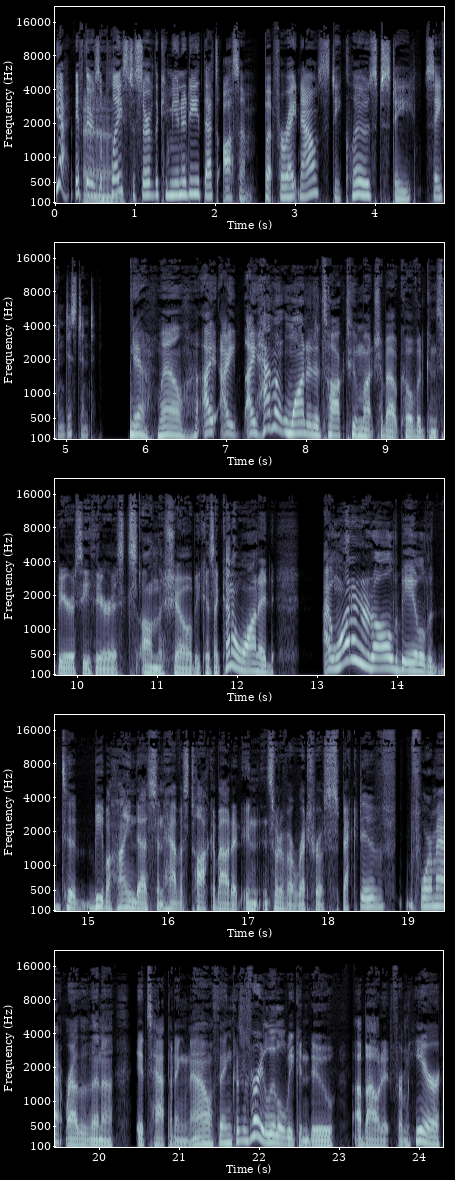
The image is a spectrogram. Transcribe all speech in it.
yeah, if there's a Uh, place to serve the community, that's awesome. But for right now, stay closed, stay safe and distant. Yeah, well, I, I, I haven't wanted to talk too much about COVID conspiracy theorists on the show because I kind of wanted, I wanted it all to be able to, to be behind us and have us talk about it in, in sort of a retrospective format rather than a it's happening now thing because there's very little we can do about it from here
